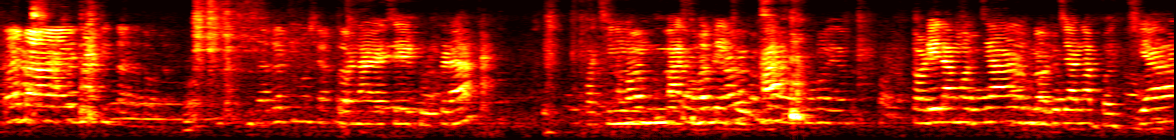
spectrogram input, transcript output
બાય છે ઢોકળા પછી બાસમતી ચોખા તળેલા મરચા મરચાના ભજીયા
